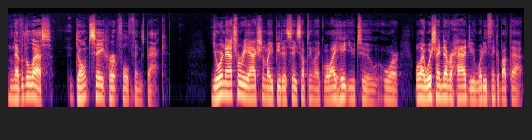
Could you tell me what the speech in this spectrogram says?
Nevertheless, don't say hurtful things back. Your natural reaction might be to say something like, Well, I hate you too, or Well, I wish I never had you. What do you think about that?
